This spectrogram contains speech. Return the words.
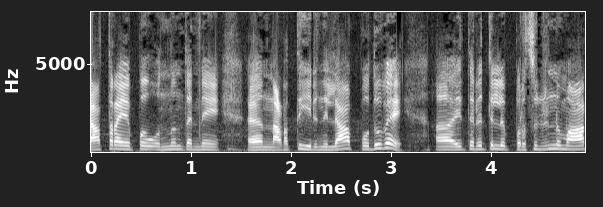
യാത്രയപ്പ് ഒന്നും തന്നെ നടത്തിയിരുന്നില്ല. പൊതുവെ ഇത്തരത്തിൽ പ്രസിഡന്റുമാർ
